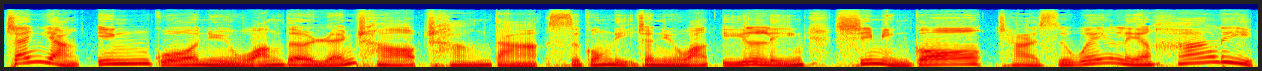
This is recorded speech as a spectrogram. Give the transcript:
瞻仰英国女王的人潮长达四公里，这女王宜临西敏宫，查尔斯威廉哈利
